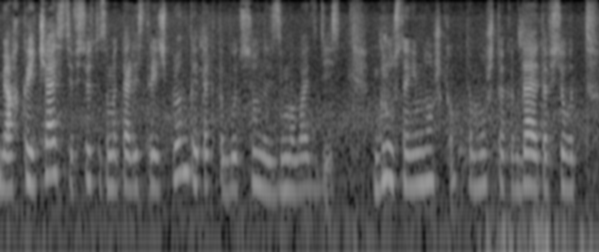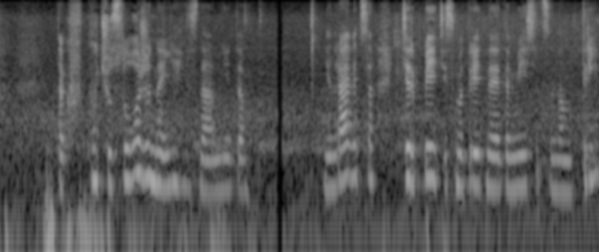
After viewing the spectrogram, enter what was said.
мягкой части, все это замотали стрейч пленкой, и так это будет все у нас зимовать здесь. Грустно немножко, потому что когда это все вот так в кучу сложено, я не знаю, мне это не нравится. Терпеть и смотреть на это месяца нам три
